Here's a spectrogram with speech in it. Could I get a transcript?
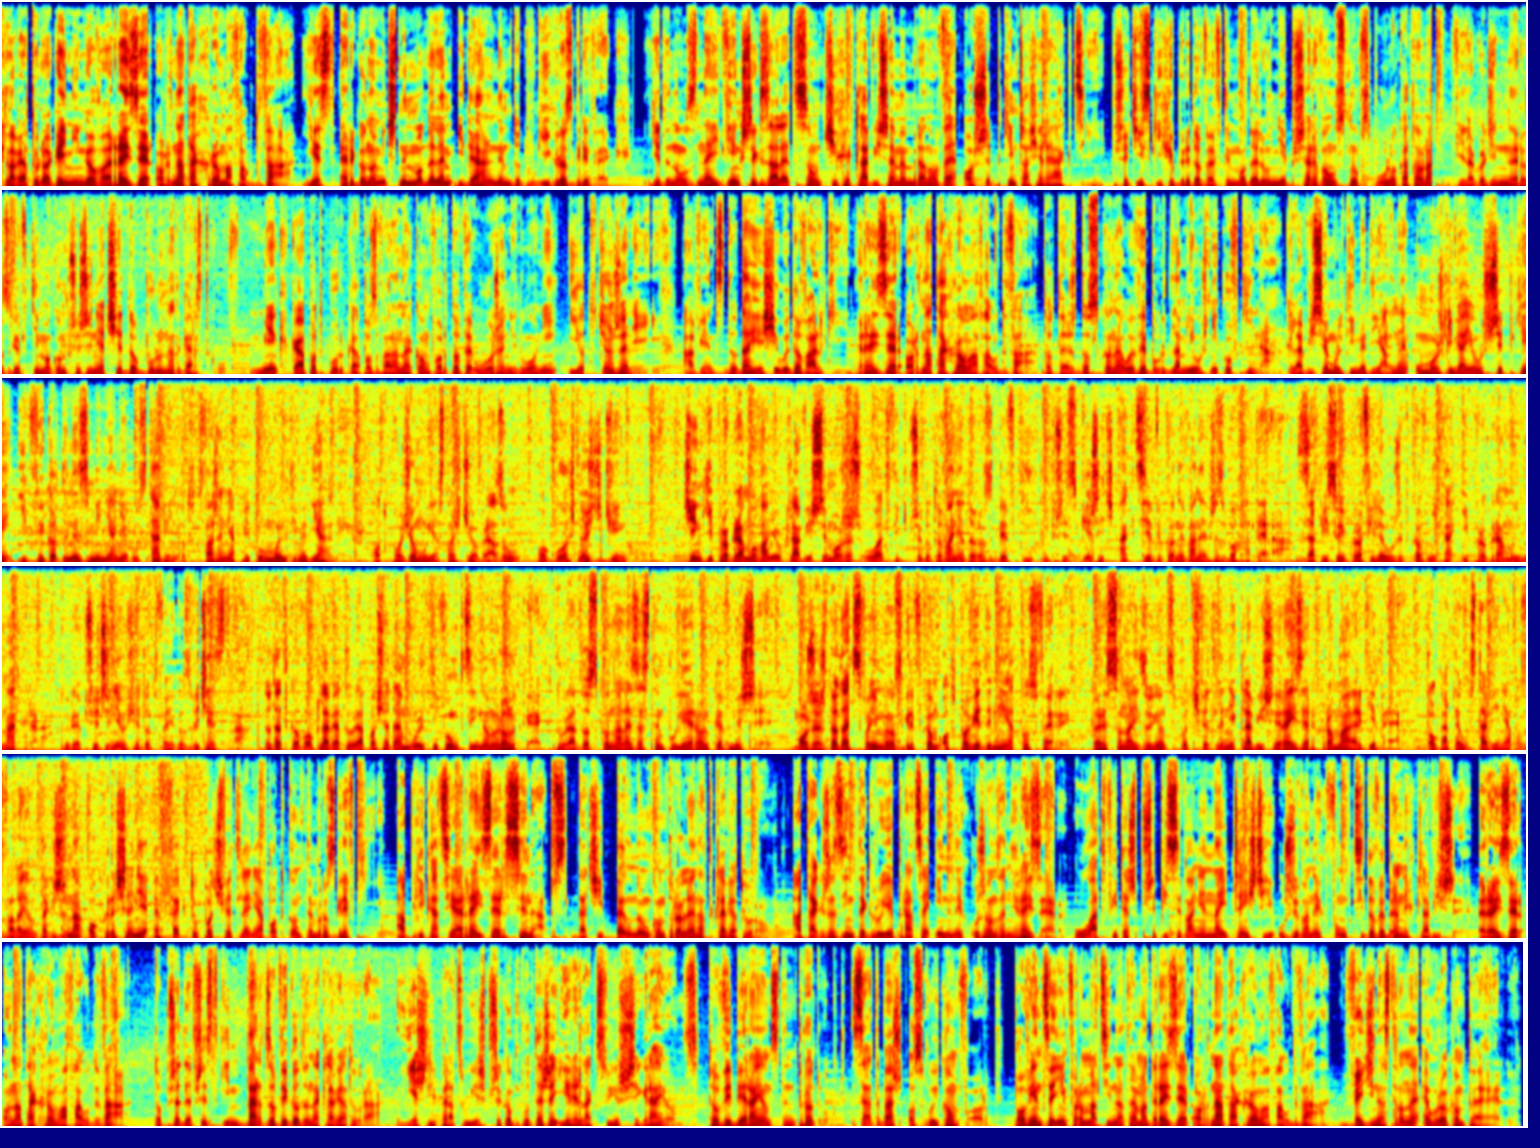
Klawiatura gamingowa Razer Ornata Chroma V2 jest ergonomicznym modelem idealnym do długich rozgrywek. Jedną z największych zalet są ciche klawisze membranowe o szybkim czasie reakcji. Przyciski hybrydowe w tym modelu nie przerwą snu współlokatora. Wielogodzinne rozgrywki mogą przyczyniać się do bólu nadgarstków. Miękka podpórka pozwala na komfortowe ułożenie dłoni i odciążenie ich, a więc dodaje siły do walki. Razer Ornata Chroma V2 to też doskonały wybór dla miłośników kina. Klawisze multimedialne umożliwiają szybkie i wygodne zmienianie ustawień odtwarzania plików multimedialnych, od poziomu jasności obrazu po głośność dźwięków. Dzięki programowaniu klawiszy możesz ułatwić przygotowania do rozgrywki i przyspieszyć akcje wykonywane przez bohatera. Zapisuj profile użytkownika i programuj makra, które przyczynią się do Twojego zwycięstwa. Dodatkowo klawiatura posiada multifunkcyjną rolkę, która doskonale zastępuje rolkę w myszy. Możesz dodać swoim rozgrywkom odpowiedniej atmosfery, personalizując podświetlenie klawiszy Razer Chroma RGB. Bogate ustawienia pozwalają także na określenie efektu podświetlenia pod kątem rozgrywki. Aplikacja Razer Synapse da Ci pełną kontrolę nad klawiaturą, a także zintegruje pracę innych urządzeń Razer. Ułatwi też przypisywanie najczęściej używanych funkcji do wybranych klawiszy. Razer Onata Chroma V2 to przede wszystkim bardzo wygodna klawiatura. Jeśli pracujesz przy komputerze i relaksujesz się grając, to wybierając ten produkt zadbasz o swój komfort. Po więcej informacji na temat Razer Ornata Chroma V2 wejdź na stronę euro.com.pl.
